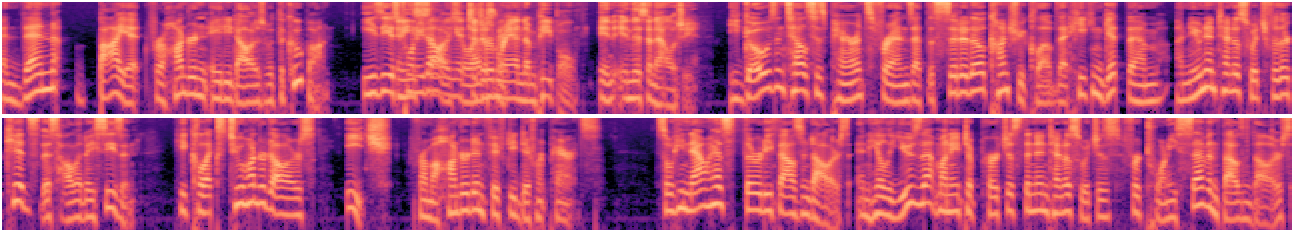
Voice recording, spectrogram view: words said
and then buy it for $180 with the coupon. Easiest And $20 he's selling it to just make. random people in, in this analogy. He goes and tells his parents' friends at the Citadel Country Club that he can get them a new Nintendo Switch for their kids this holiday season. He collects $200 each from 150 different parents. So he now has $30,000 and he'll use that money to purchase the Nintendo Switches for $27,000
